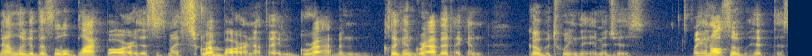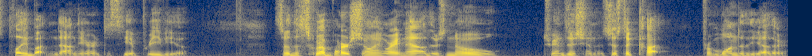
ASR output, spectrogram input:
Now look at this little black bar. This is my scrub bar, and if I grab and click and grab it, I can go between the images. I can also hit this play button down here to see a preview. So the scrub bar is showing right now there's no transition. It's just a cut from one to the other.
